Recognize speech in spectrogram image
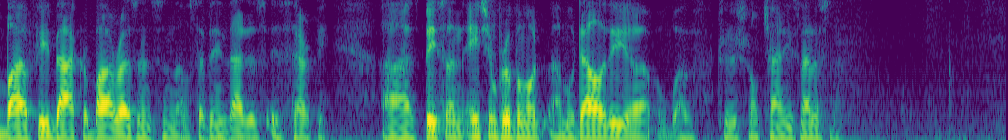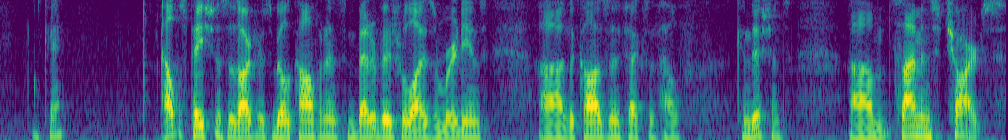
Biofeedback or bioresonance and those type of things, that is, is therapy. Uh, it's based on ancient proven mod uh, modality uh, of traditional Chinese medicine. Okay. Helps patients and doctors build confidence and better visualize the meridians, uh, the cause and effects of health conditions. Um, Simon's charts,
